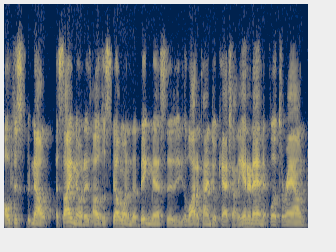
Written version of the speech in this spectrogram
I'll just now a side note is I'll just spell one of the big myths that a lot of times you'll catch on the internet and it floats around,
